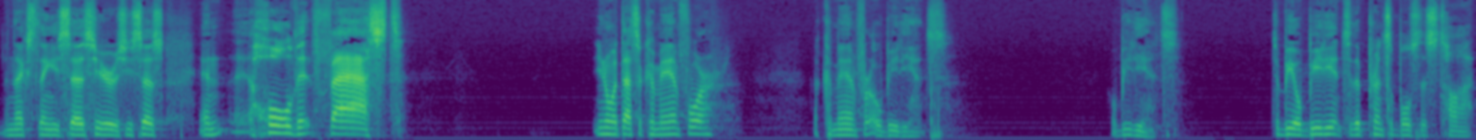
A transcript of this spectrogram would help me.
The next thing he says here is he says, and hold it fast. You know what that's a command for? A command for obedience. Obedience. To be obedient to the principles that's taught.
